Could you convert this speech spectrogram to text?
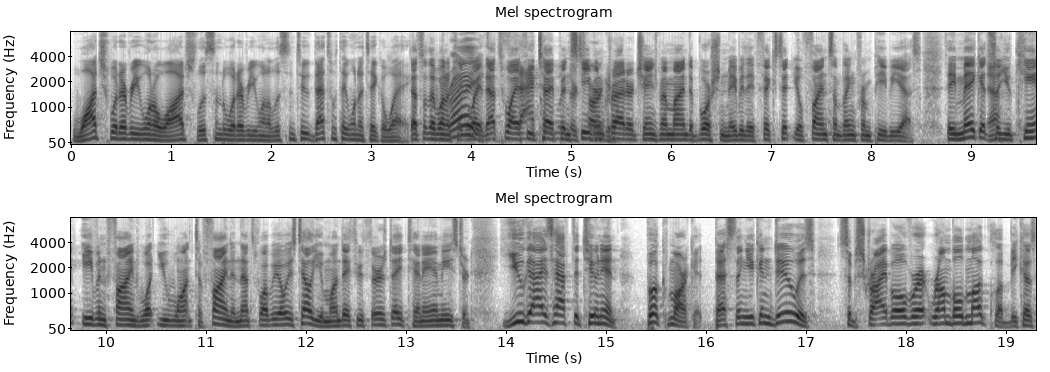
watch whatever you want to watch, listen to whatever you want to listen to. That's what they want to take away. That's what they want to take away. That's why if you type in they're Steven targeting. Crowder, change my mind, abortion, maybe they fixed it, you'll find something from PBS. They make it so you can't even find what you want to find. And that's why we always tell you Monday through Thursday, 10 a.m. Eastern. You guys have to tune in. Bookmark it. Best thing you can do is subscribe over at Rumble Mug Club because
